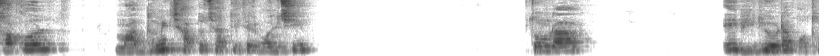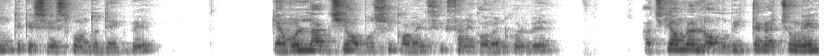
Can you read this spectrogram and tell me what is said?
সকল মাধ্যমিক ছাত্রছাত্রীদের বলছি তোমরা এই ভিডিওটা প্রথম থেকে শেষ পর্যন্ত দেখবে। কেমন লাগছে অবশ্যই কমেন্ট সেকশানে কমেন্ট করবে। আজকে আমরা লম্ববৃত্তাকার চোঙের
